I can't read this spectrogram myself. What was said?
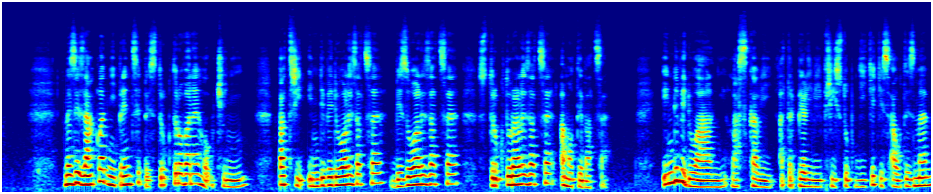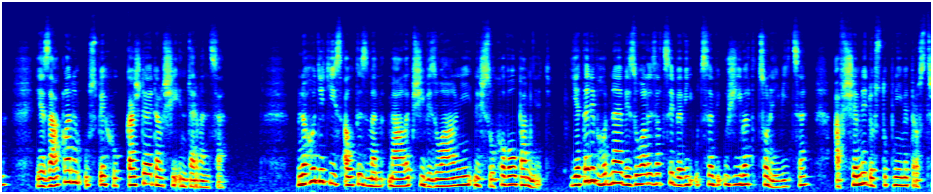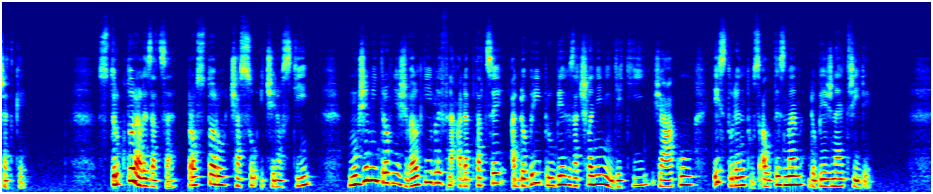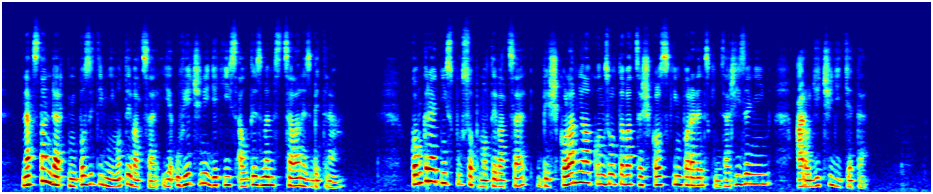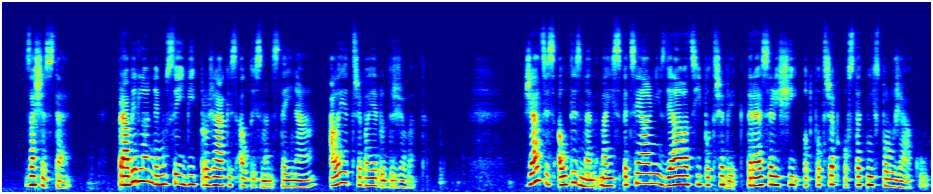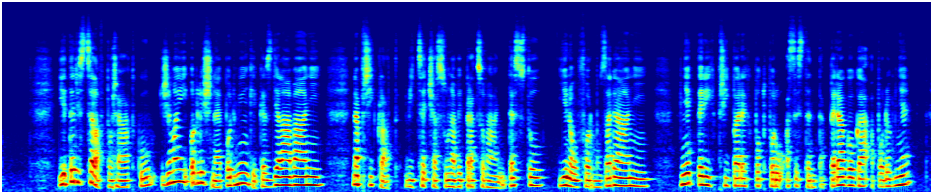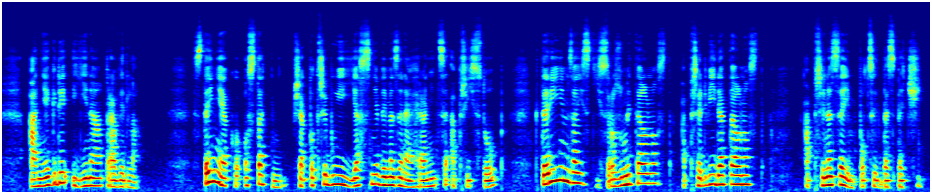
Mezi základní principy strukturovaného učení patří individualizace, vizualizace, strukturalizace a motivace. Individuální, laskavý a trpělivý přístup k dítěti s autismem je základem úspěchu každé další intervence. Mnoho dětí s autismem má lepší vizuální než sluchovou paměť. Je tedy vhodné vizualizaci ve výuce využívat co nejvíce a všemi dostupnými prostředky. Strukturalizace prostoru, času i činností může mít rovněž velký vliv na adaptaci a dobrý průběh začlenění dětí, žáků i studentů s autismem do běžné třídy. Nadstandardní pozitivní motivace je u většiny dětí s autismem zcela nezbytná. Konkrétní způsob motivace by škola měla konzultovat se školským poradenským zařízením a rodiči dítěte. Za šesté. Pravidla nemusí být pro žáky s autismem stejná, ale je třeba je dodržovat. Žáci s autismem mají speciální vzdělávací potřeby, které se liší od potřeb ostatních spolužáků. Je tedy zcela v pořádku, že mají odlišné podmínky ke vzdělávání, například více času na vypracování testu, jinou formu zadání, v některých případech podporu asistenta pedagoga a podobně, a někdy i jiná pravidla. Stejně jako ostatní však potřebují jasně vymezené hranice a přístup, který jim zajistí srozumitelnost a předvídatelnost a přinese jim pocit bezpečí.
